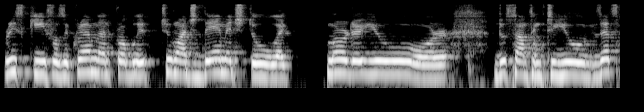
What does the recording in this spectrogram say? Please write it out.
risky for the Kremlin, probably too much damage to like murder you or do something to you. That's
